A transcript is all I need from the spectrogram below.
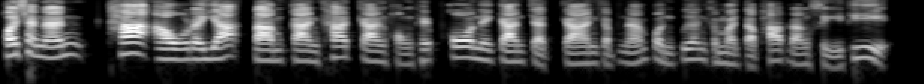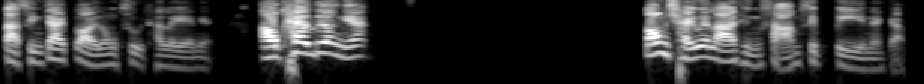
เพราะฉะนั้นถ้าเอาระยะตามการคาดการณ์ของ TEPCO ในการจัดการกับน้ำปนเปื้อนกัมมันตภาพรังสีที่ตัดสินใจปล่อยลงสู่ทะเลเนี่ย เอาแค่เรื่องเนี้ย ต้องใช้เวลาถึงสามสิบปีนะครับ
